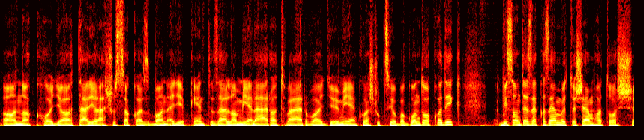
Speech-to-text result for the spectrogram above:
annak, hogy a tárgyalásos szakaszban egyébként az állam milyen árat vár, vagy milyen konstrukcióba gondolkodik. Viszont ezek az M5-ös, M6-os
